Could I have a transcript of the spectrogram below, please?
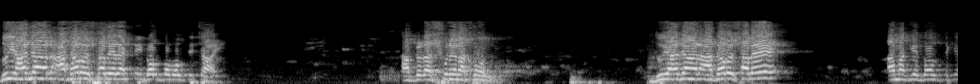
দুই হাজার আঠারো সালের একটি গল্প বলতে চাই। আপনারা শুনে রাখুন। দুই হাজার আঠারো সালে আমাকে দল থেকে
